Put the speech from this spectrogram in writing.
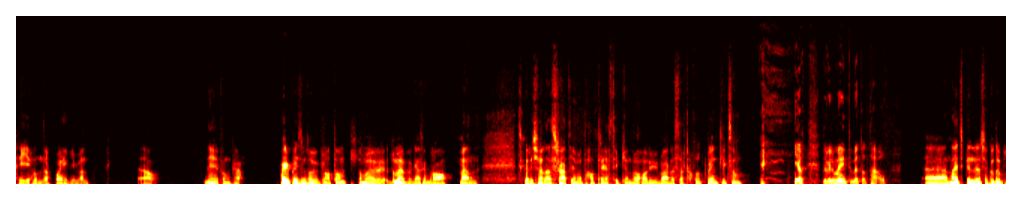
300 poäng. Men ja, det funkar. Pirate Prism som vi pratade om, de är, de är ganska bra. Men ska du köra strategi med att ha tre stycken då har du ju världens största footprint liksom. Ja, då vill man inte möta Tau. Uh, Night Spinners har gått upp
